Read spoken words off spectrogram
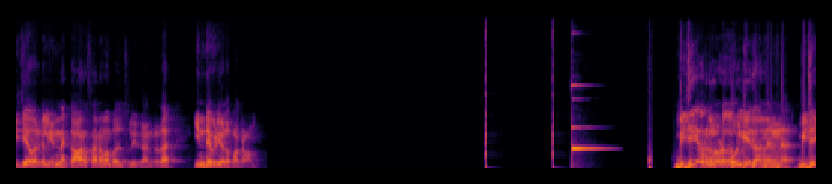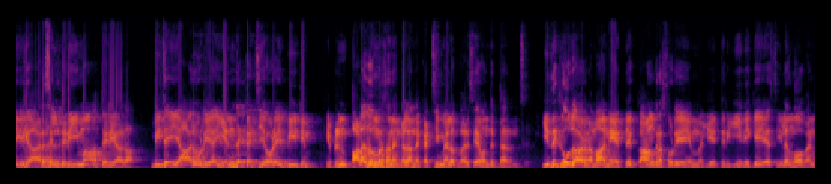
விஜய் அவர்கள் என்ன காரசாரமா பதில் சொல்லியிருக்கான்றத இந்த வீடியோவில் பார்க்கலாம். விஜய் அவர்களோட கொள்கை தான் என்ன? விஜய்க்கு அரசியல் தெரியுமா? தெரியாதா? விஜய் யாருடைய எந்த கட்சியோட பி டீம் இப்படின்னு பல விமர்சனங்கள் அந்த கட்சி மேல வரிசையா வந்துட்டு தான் இருந்துச்சு. இதுக்கு உதாரணமா நேற்று காங்கிரஸ் உடைய எம்எல்ஏ திரு E V K S Elangovan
